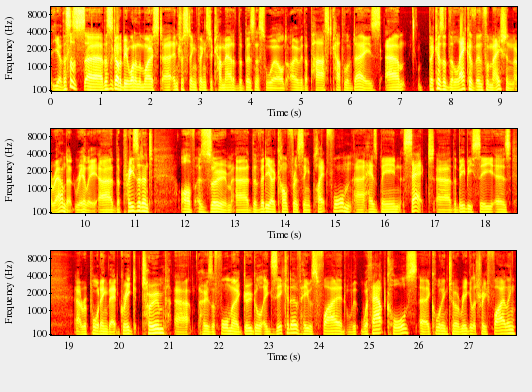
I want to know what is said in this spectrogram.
Yeah, this is uh, this has got to be one of the most uh, interesting things to come out of the business world over the past couple of days, um, because of the lack of information around it. Really, uh, the president of Zoom, uh, the video conferencing platform, uh, has been sacked. Uh, the BBC is. Uh, reporting that Greg Tomb, uh, who's a former Google executive, he was fired w- without cause, uh, according to a regulatory filing.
